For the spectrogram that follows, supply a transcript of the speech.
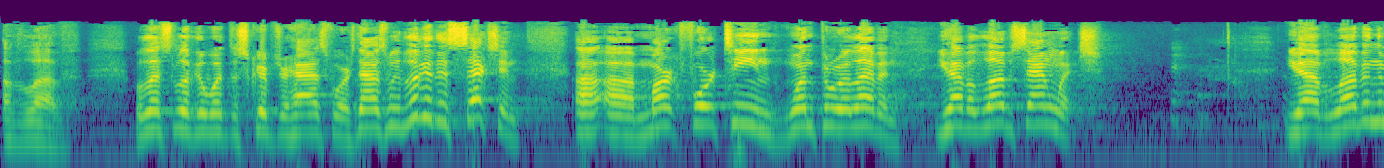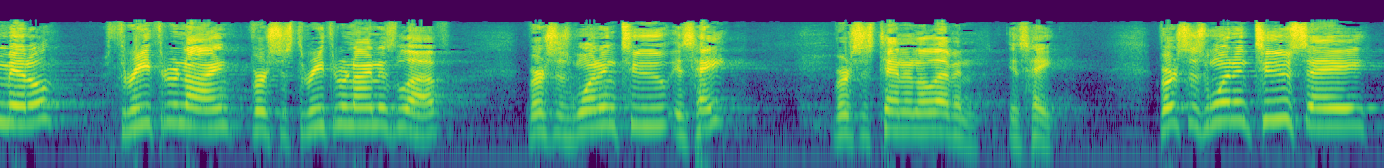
of love. Well, let's look at what the scripture has for us. Now, as we look at this section, uh, uh, Mark 14, 1 through 11, you have a love sandwich. You have love in the middle, 3 through 9. Verses 3 through 9 is love. Verses 1 and 2 is hate. Verses 10 and 11 is hate. Verses 1 and 2 say,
